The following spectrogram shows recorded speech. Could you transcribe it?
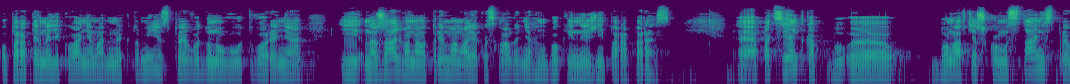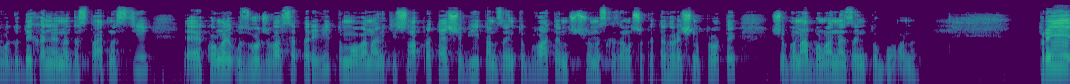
оперативне лікування ламінектомії з приводу новоутворення, і, на жаль, вона отримала як ускладнення глибокий нижній парапарез. Е, Пацієнтка е, була в тяжкому стані з приводу дихальної недостатності. Е, Коли узгоджувався перевід, то мова навіть йшла про те, щоб її там заінтубувати, що ми сказали, що категорично проти, щоб вона була не заінтубована. При,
